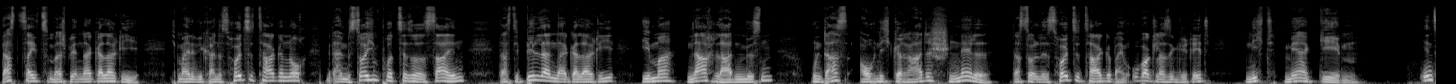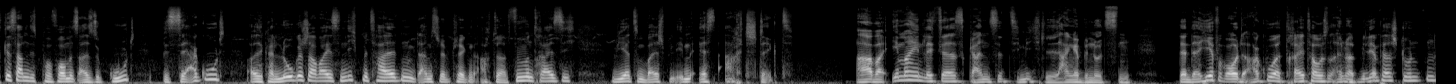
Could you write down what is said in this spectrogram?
Das zeigt zum Beispiel in der Galerie. Ich meine, wie kann es heutzutage noch mit einem solchen Prozessor sein, dass die Bilder in der Galerie immer nachladen müssen und das auch nicht gerade schnell. Das soll es heutzutage beim Oberklassegerät nicht mehr geben. Insgesamt ist Performance also gut bis sehr gut, also ich kann logischerweise nicht mithalten mit einem Snapdragon 835, wie er zum Beispiel im S8 steckt. Aber immerhin lässt er das Ganze ziemlich lange benutzen, denn der hier verbaute Akku hat 3100 mAh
